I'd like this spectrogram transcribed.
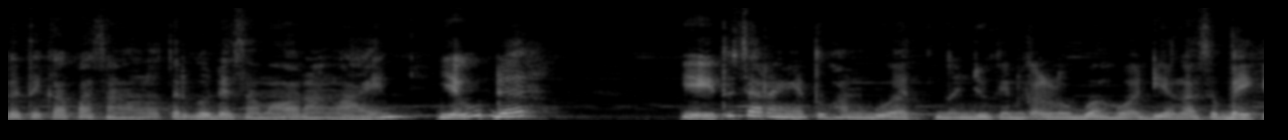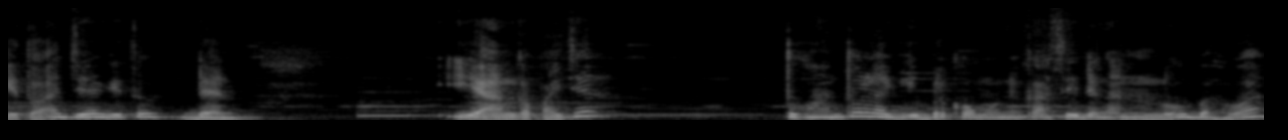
Ketika pasangan lo tergoda sama orang lain ya udah. Ya itu caranya Tuhan buat nunjukin ke lo bahwa dia nggak sebaik itu aja gitu. Dan ya anggap aja Tuhan tuh lagi berkomunikasi dengan lo bahwa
